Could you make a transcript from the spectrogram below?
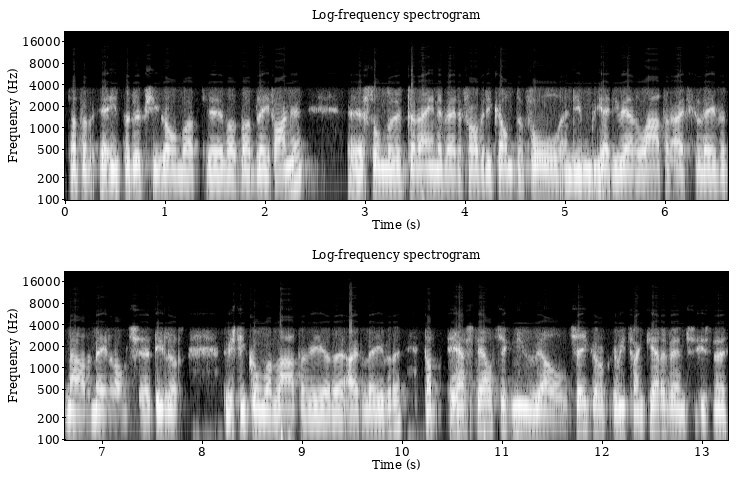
dat er in productie gewoon wat, wat, wat bleef hangen. Eh, stonden de terreinen bij de fabrikanten vol en die, ja, die werden later uitgeleverd naar de Nederlandse dealer. Dus die konden later weer eh, uitleveren. Dat herstelt zich nu wel. Zeker op het gebied van caravans is de,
